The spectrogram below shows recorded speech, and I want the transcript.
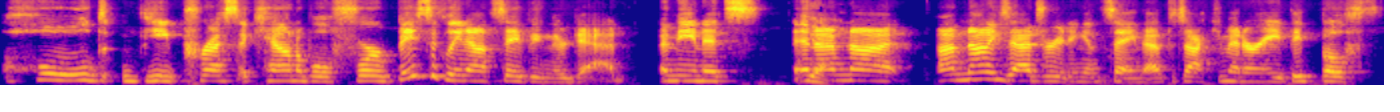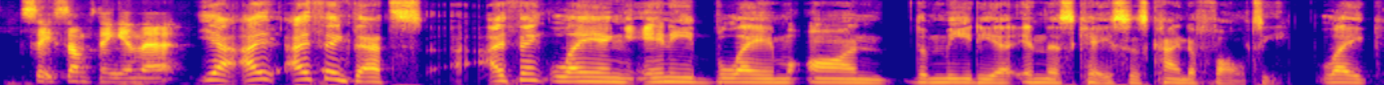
hold the press accountable for basically not saving their dad. I mean, it's, and Yeah. I'm not, I'm not exaggerating in saying that. The documentary, they both say something in that. yeah, I I think that's I think laying any blame on the media in this case is kind of faulty. Like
